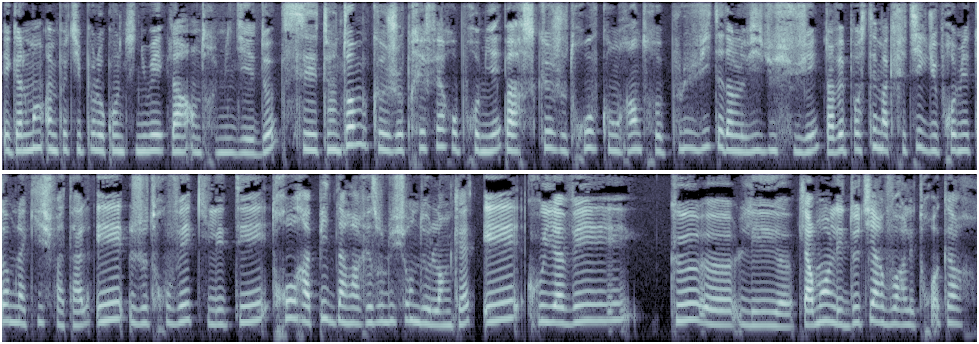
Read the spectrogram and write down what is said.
également un petit peu le continuer là entre midi et deux. C'est un tome que je préfère au premier parce que je trouve qu'on rentre plus vite dans le vif du sujet. J'avais posté ma critique du premier tome La quiche fatale et je trouvais qu'il était trop rapide dans la résolution de l'enquête et qu'il y avait que euh, les euh, clairement les deux tiers voire les trois quarts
